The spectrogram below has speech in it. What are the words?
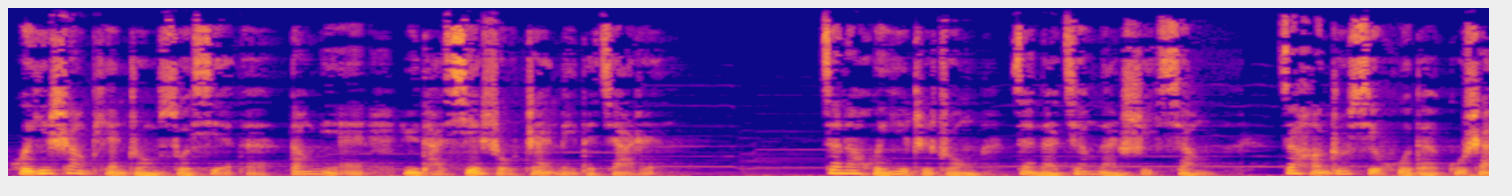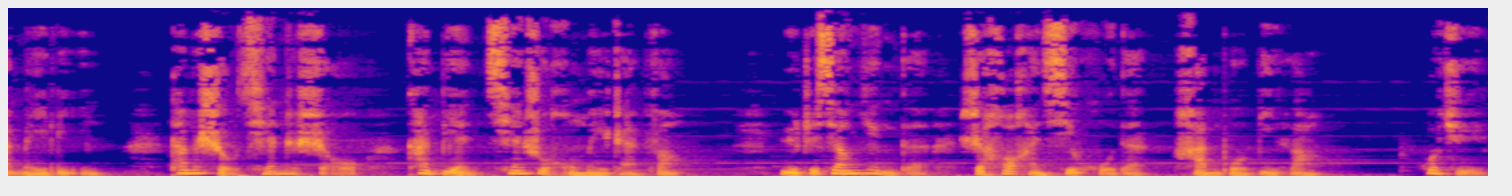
回忆上片中所写的当年与他携手摘梅的家人。在那回忆之中，在那江南水乡，在杭州西湖的孤山梅林，他们手牵着手，看遍千树红梅绽放，与之相应的是浩瀚西湖的寒波碧浪。或许。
